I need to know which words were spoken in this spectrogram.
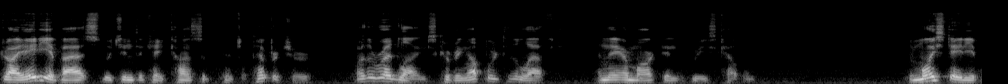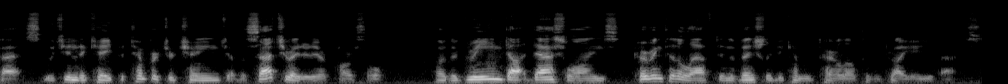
Dry adiabats, which indicate constant potential temperature, are the red lines curving upward to the left, and they are marked in degrees Kelvin. The moist adiabats, which indicate the temperature change of a saturated air parcel, are the green dot dash lines curving to the left and eventually becoming parallel to the dry adiabats.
